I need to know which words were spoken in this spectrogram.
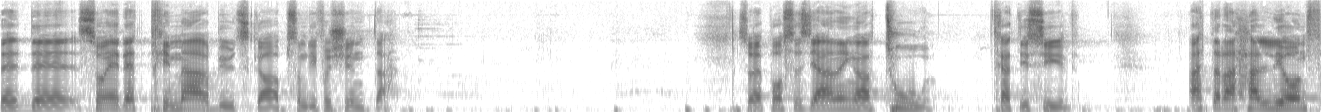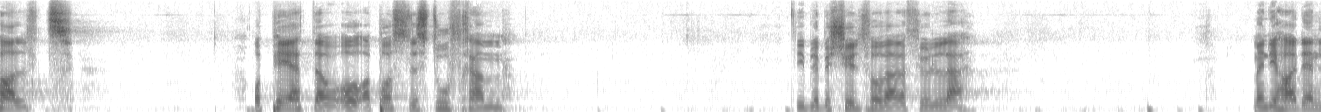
det, det, så er det et primærbudskap som de forkynte. Så i Apostels gjerninger 2, 37 Etter Den hellige ånd falt og Peter og apostlene sto frem. De ble beskyldt for å være fulle. Men, en,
